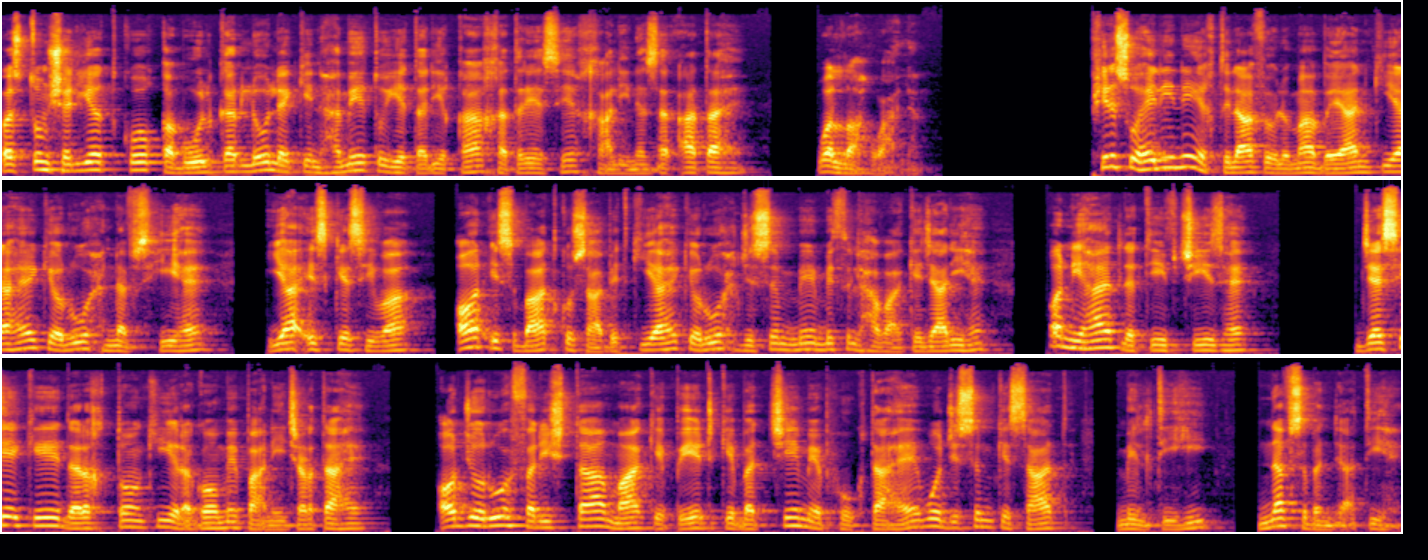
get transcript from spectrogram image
بس تم شریعت کو قبول کر لو، لیکن ہمیں تو یہ طریقہ خطرے سے خالی نظر آتا ہے۔ واللہ عالم پھر سہیلی نے اختلاف علماء بیان کیا ہے کہ روح نفس ہی ہے، یا اس کے سوا اور اس بات کو ثابت کیا ہے کہ روح جسم میں مثل ہوا کے جاری ہے اور نہایت لطیف چیز ہے۔ جیسے کہ درختوں کی رگوں میں پانی چڑھتا ہے اور جو روح فرشتہ ماں کے پیٹ کے بچے میں پھونکتا ہے، وہ جسم کے ساتھ ملتی ہی نفس بن جاتی ہے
